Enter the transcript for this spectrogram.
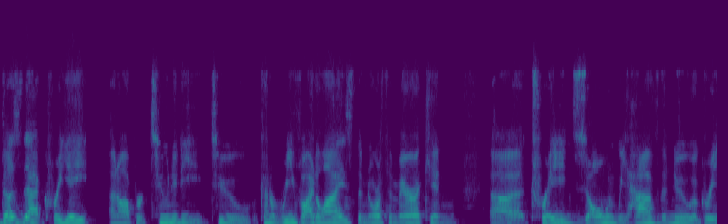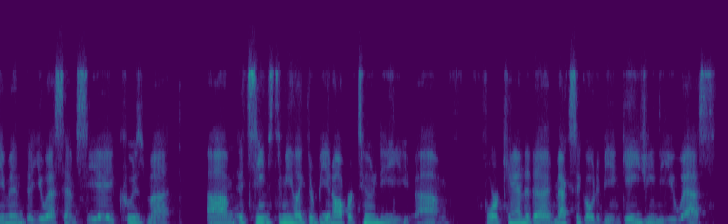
Does that create an opportunity to kind of revitalize the North American uh, trade zone? We have the new agreement, the USMCA, CUSMA. Um, it seems to me like there'd be an opportunity um, for Canada and Mexico to be engaging the US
